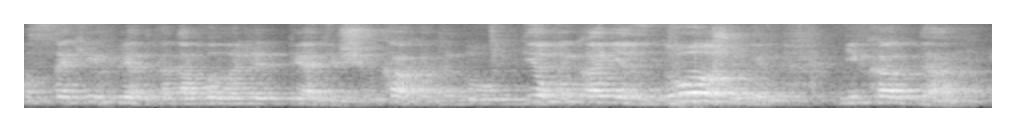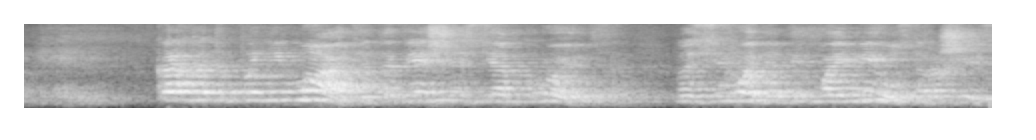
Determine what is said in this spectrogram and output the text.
вот с таких лет, когда было лет пять еще. Как это? Ну, где-то конец должен быть? Никогда. Как это понимать? Это вечности откроется. Но сегодня ты пойми, устрашись.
